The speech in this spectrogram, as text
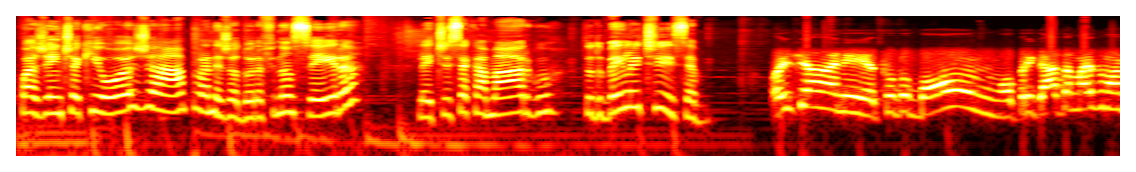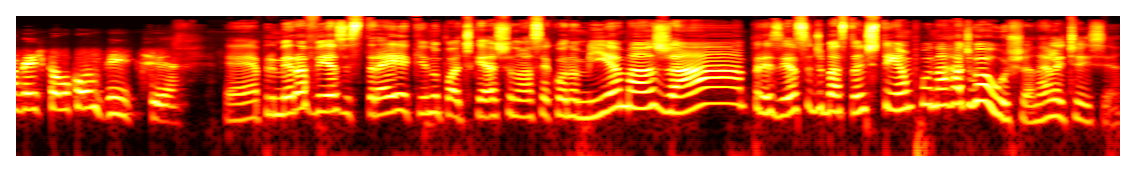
Com a gente aqui hoje a planejadora financeira Letícia Camargo. Tudo bem, Letícia? Oi, Jane, tudo bom? Obrigada mais uma vez pelo convite. É a primeira vez, estreia aqui no podcast Nossa Economia, mas já presença de bastante tempo na Rádio Gaúcha, né, Letícia?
